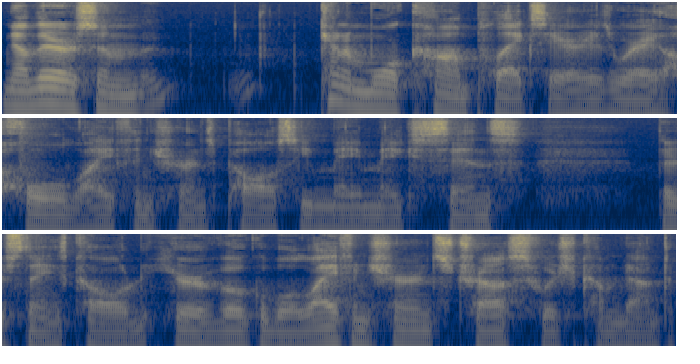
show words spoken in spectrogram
Now, there are some kind of more complex areas where a whole life insurance policy may make sense. There's things called irrevocable life insurance trusts, which come down to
